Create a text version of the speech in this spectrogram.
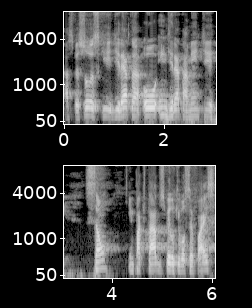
as pessoas que direta ou indiretamente são impactados pelo que você faz,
